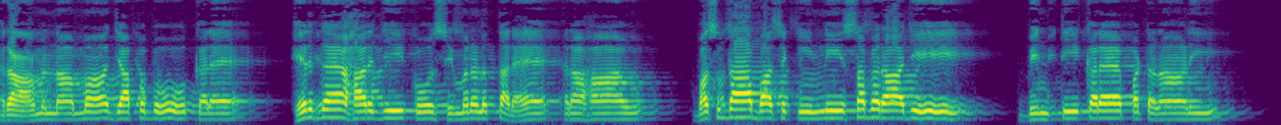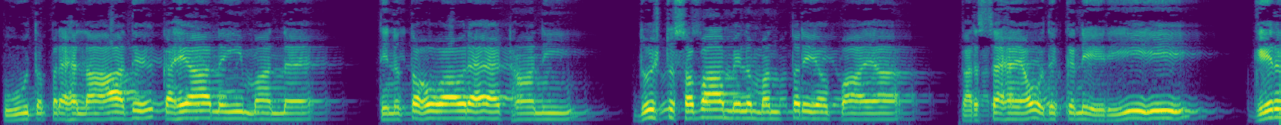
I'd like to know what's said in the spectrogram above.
RAM ਨਾਮਾ ਜਪ ਬੋ ਕਰੈ, ਹਿਰਦੈ ਹਰ ਜੀ ਕੋ ਸਿਮਰਨ ਧਰੈ ਰਹਾਉ ਬਸਦਾ ਬਸ ਕੀਨੀ ਸਭ ਰਾਜੀ ਬਿਨਤੀ ਕਰੈ ਪਟਰਾਣੀ, ਪੂਤ ਪ੍ਰਹਿਲਾਦ ਕਹਿਆ ਨਹੀਂ ਮਾਨੈ, ਤਿਨ ਤੋ ਔਰੈ ਠਾਨੀ, ਦੁਸ਼ਟ ਸਭਾ ਮਿਲ ਮੰਤਰ ਉਪਾਇਆ, ਕਰ ਸਹਿ ਔਦ ਕਨੇਰੀ ਗਿਰ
